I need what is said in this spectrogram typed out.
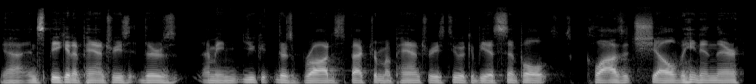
Yeah, and speaking of pantries, there's I mean, you could there's a broad spectrum of pantries too. It could be a simple closet shelving in there,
